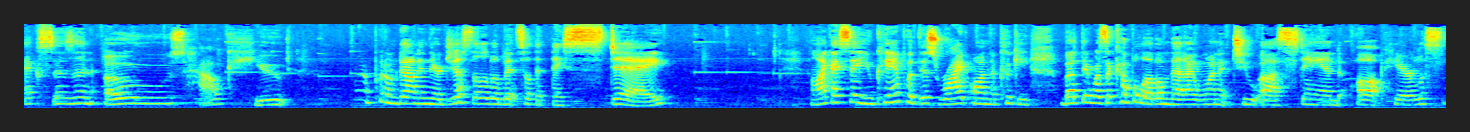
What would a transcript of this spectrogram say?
X's and O's, how cute. I'm gonna put them down in there just a little bit so that they stay. Like I say, you can put this right on the cookie, but there was a couple of them that I wanted to uh, stand up here. Let's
